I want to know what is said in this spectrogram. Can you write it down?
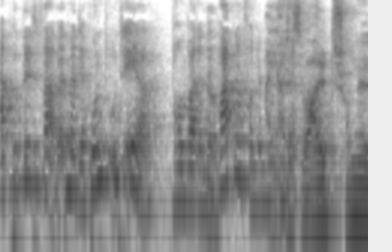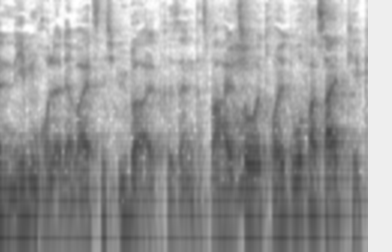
abgebildet war aber immer der Hund und er. Warum war dann der Ja. Partner von dem Ah Hund? ja, nicht das war halt schon eine Nebenrolle. Der war jetzt nicht überall präsent. Das war halt Hä? so treu doofer Sidekick.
